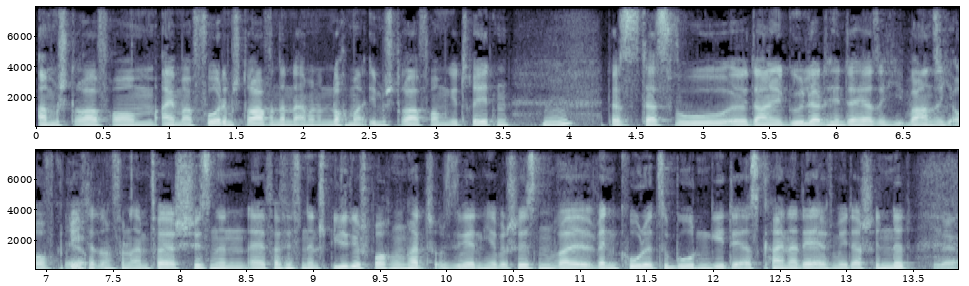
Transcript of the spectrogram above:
am Strafraum einmal vor dem Straf und dann einmal nochmal im Strafraum getreten. Das ist das, wo äh, Daniel Göhlert hinterher sich wahnsinnig aufgeregt Ja. hat und von einem verschissenen, äh, verpfiffenen Spiel gesprochen hat. Und sie werden hier beschissen, weil wenn Kohle zu Boden geht, der ist keiner, der Elfmeter schindet. Ja.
